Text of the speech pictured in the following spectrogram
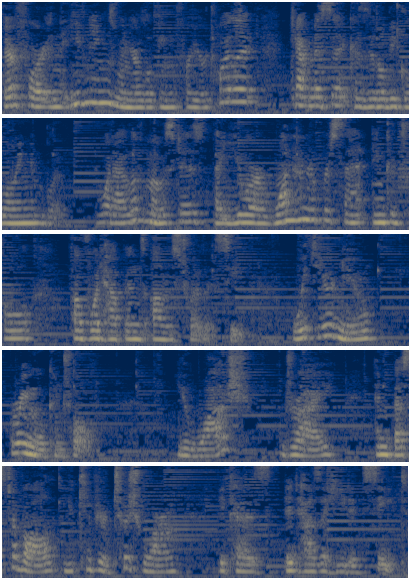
Therefore, in the evenings when you're looking for your toilet, can't miss it because it'll be glowing in blue. What I love most is that you are 100% in control of what happens on this toilet seat with your new remote control. You wash, dry, and best of all, you keep your tush warm because it has a heated seat.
